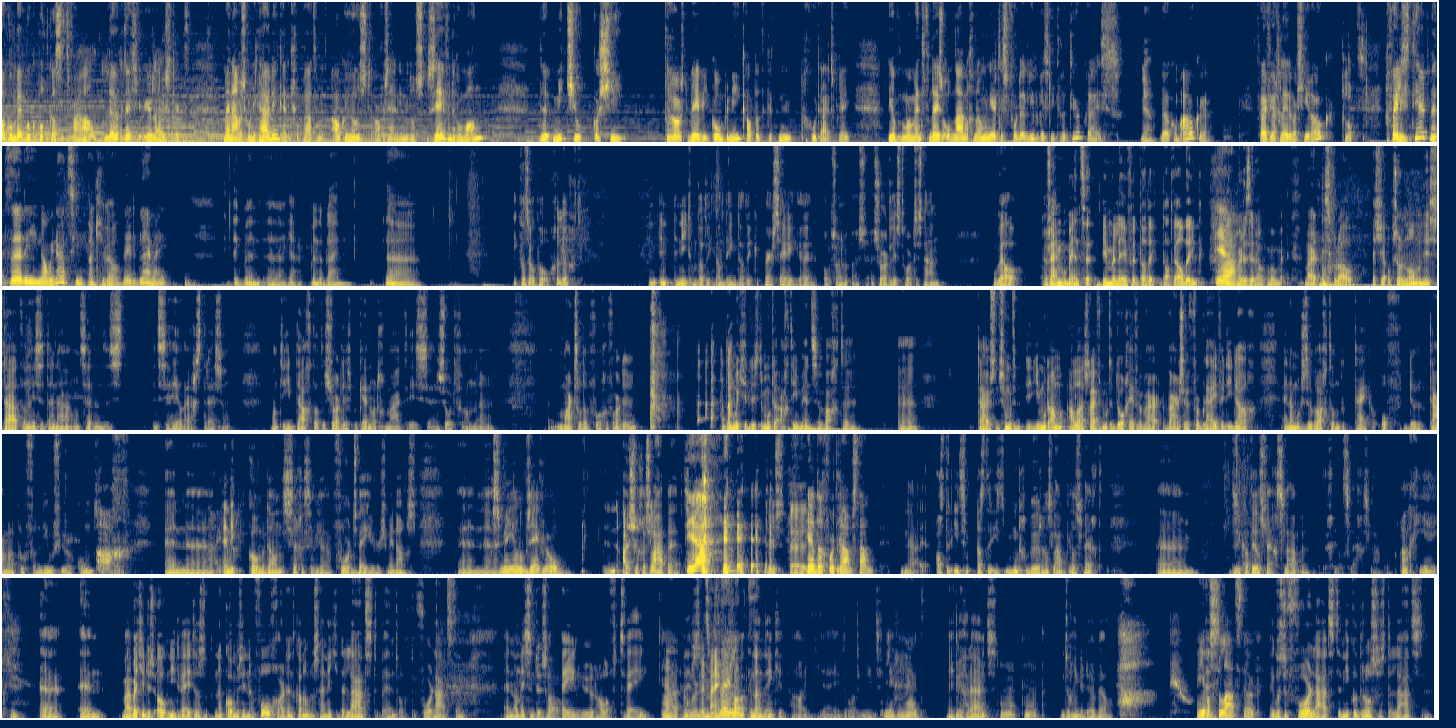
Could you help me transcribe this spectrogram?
Welkom bij Boekenpodcast Het Verhaal. Leuk dat je weer luistert. Mijn naam is Monique Huiding en ik ga praten met Auke Hulst over zijn inmiddels zevende roman, de Michiu Koshi Troost Baby Company. Ik hoop dat ik het nu goed uitspreek. Die op het moment van deze opname genomineerd is voor de Libris Literatuurprijs. Ja, Welkom Auke. Vijf jaar geleden was je hier ook. klopt. Gefeliciteerd met eh, die nominatie. Dankjewel. Ben je er blij mee? Ik ben, eh, ja, ik ben er blij mee. Eh, ik was ook wel opgelucht. En- en- en niet omdat ik dan denk dat ik per se eh, op zo'n eh, shortlist hoor te staan. Hoewel, er zijn momenten in mijn leven dat ik dat wel denk. Ja. Maar er zijn ook momenten. Maar het is vooral, als je op zo'n longlist staat, dan is het daarna ontzettend. Het is heel erg stressen. Want die dag dat de shortlist bekend wordt gemaakt, is eh, een soort van martelen voor gevorderden. Want dan moet je dus, er moeten 18 mensen wachten thuis. Dus ze moeten, je moet allemaal, alle schrijvers moeten doorgeven waar, waar ze verblijven die dag. En dan moeten ze wachten om te kijken of de cameraploeg van Nieuwsuur komt. Ach, En, eh, Nou ja. en die komen dan, zeggen ze, ja, voor twee uur 's middags. En dus ben je al om zeven uur op? als je geslapen hebt. Ja. Dus eh, Heel dag voor het raam staan. nou, als, er iets, als er iets moet gebeuren, dan slaap ik heel slecht. Ehm, dus ik had heel slecht geslapen. Heel slecht geslapen. Ach jeetje. Eh, en, maar wat je dus ook niet weet, als, dan komen ze in een volgorde. En het kan ook nog zijn dat je de laatste bent of de voorlaatste. En dan is het dus al één uur, half twee. Ja, En dan het in mijn geval. En dan denk je, oh jee, dat wordt hem niet. Ik lig eruit. En ik lig eruit. Ja, ja. En toen ging de deurbel. En je was de laatste ook. Ik was de voorlaatste. Nico Dros was de laatste.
